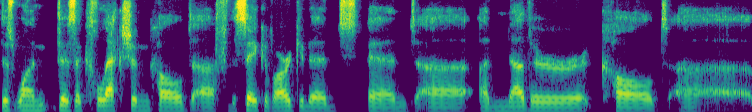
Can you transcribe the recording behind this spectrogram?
there's one there's a collection called uh, for the sake of argument and uh, another called uh,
